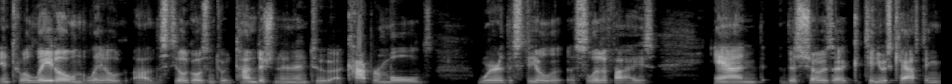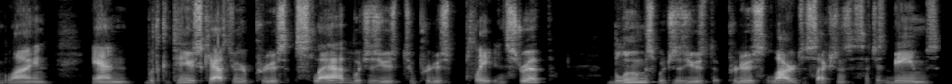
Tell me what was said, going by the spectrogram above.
into a ladle, and the ladle, uh, the steel goes into a tundish and into a copper mold where the steel uh, solidifies. And this shows a continuous casting line. And with continuous casting, we produce slab, which is used to produce plate and strip, blooms, which is used to produce large sections such as beams,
